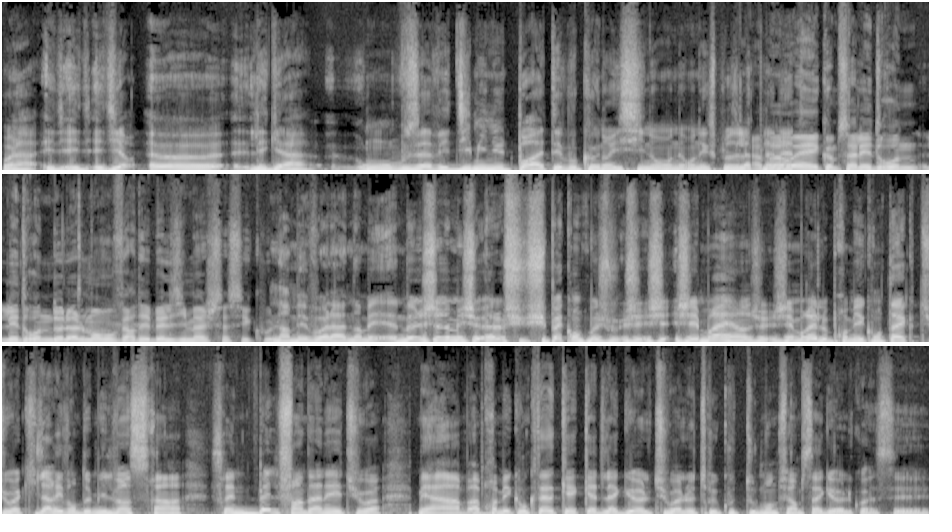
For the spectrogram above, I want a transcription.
voilà et, et- et dire euh, les gars on, vous avez 10 minutes pour arrêter vos conneries sinon on, on explose la Ah planète bah ouais, comme ça les drones, les drones de l'allemand vont faire des belles images, ça c'est cool. non mais voilà, non mais, mais je, mais je, alors, je, je suis pas contre, moi j'aimerais, hein, j'aimerais le premier contact, tu vois, qu'il arrive en 2020, ce serait, un- serait une belle fin d'année, tu vois. Mais un, un premier contact qui a, qui a de la gueule, tu vois, le truc où tout le monde ferme sa gueule, quoi. C'est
